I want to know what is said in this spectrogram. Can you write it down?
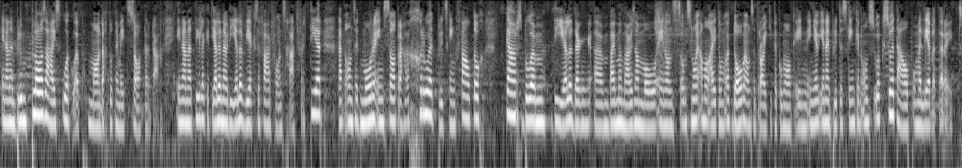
en dan in Bloem Plaza hy is ook oop maandag tot en met Saterdag. En dan natuurlik het julle nou die hele week sover vir ons geadverteer dat ons het môre en Saterdag 'n groot bloedskenkveldtog kersboom die hele ding um, by Mimosa Mall en ons ons nooi almal uit om ook daar by ons 'n draaitjie te kom maak en en jou eenheid bloed te skenk en ons ook so te help om 'n lewe te red.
